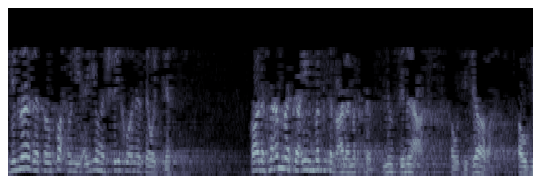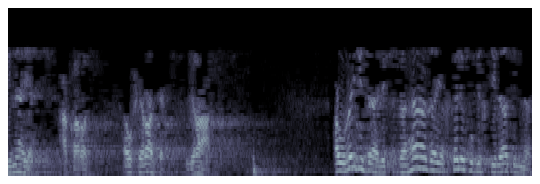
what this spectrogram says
لماذا تنصحني أيها الشيخ أن أتوجه؟ قال فأما تعيين مكتب على مكتب من صناعة أو تجارة أو بناية عقارات أو حراسة زراعة أو غير ذلك فهذا يختلف باختلاف الناس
